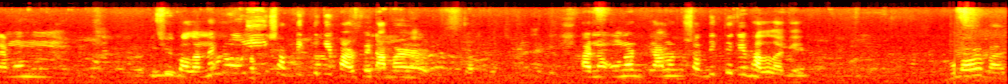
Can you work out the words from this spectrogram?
তেমন কিছুই বলার না কারণ উনি সব দিক থেকে পারফেক্ট আমার কারণ ওনার আমার সব দিক থেকে ভালো লাগে। বরবাদ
